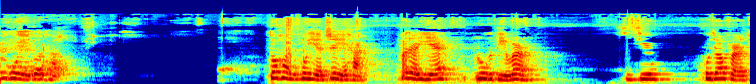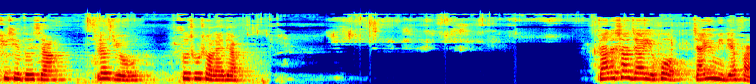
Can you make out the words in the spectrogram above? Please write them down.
鱼骨也剁上。剁好以后腌制一下，放点盐入个底味儿，鸡精、胡椒粉去腥增香，料酒、生抽少来点。炸的上浆以后，加玉米淀粉，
